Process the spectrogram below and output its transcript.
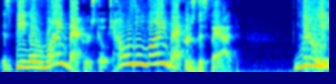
is being a linebackers coach. How are the linebackers this bad? Literally,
